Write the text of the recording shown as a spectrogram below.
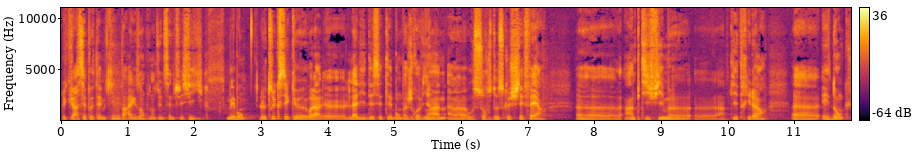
le cuirassé Potemkin par exemple dans une scène spécifique. Mais bon, le truc c'est que voilà, là l'idée c'était bon bah je reviens aux sources de ce que je sais faire. Euh, un petit film, euh, un petit thriller. Euh, et donc,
